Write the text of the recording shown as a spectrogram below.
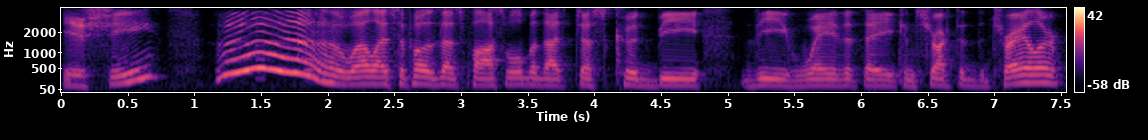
Is she? Uh, well i suppose that's possible but that just could be the way that they constructed the trailer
